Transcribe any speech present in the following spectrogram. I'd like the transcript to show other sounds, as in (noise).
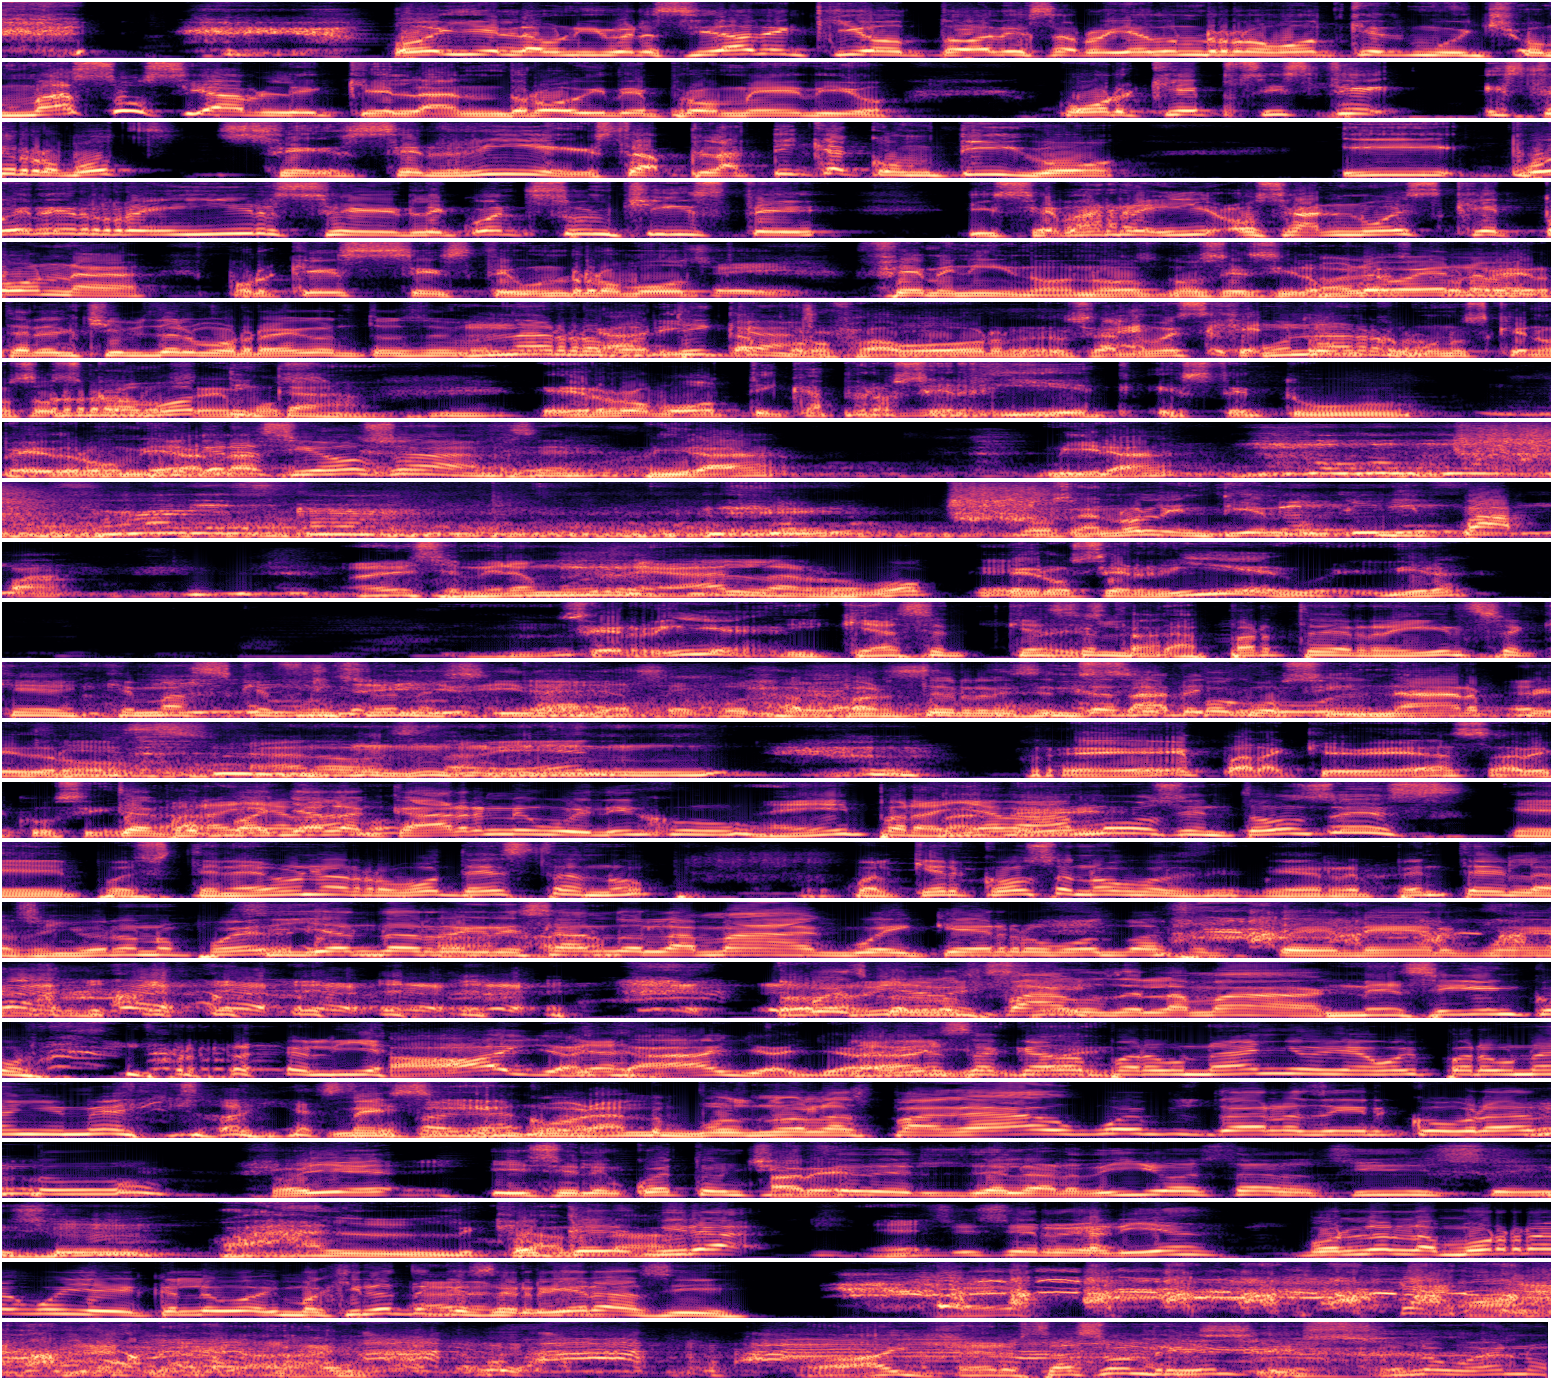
Oye, la Universidad de Kioto ha desarrollado un robot que es mucho más sociable que el androide promedio porque pues, este, este, robot se, se ríe, o platica contigo y puede reírse, le cuentas un chiste y se va a reír, o sea, no es ketona, porque es este un robot femenino, no, no sé si lo No le vayan a meter el chip del borrego, entonces una robótica, por favor, o sea, no es eh, ketón como unos que nosotros robótica. Conocemos. Es robótica, pero se ríe este tú, Pedro, mira. Graciosa. Mira, mira. (laughs) ¿Eh? O sea, no le entiendo ni papa, Ay, se mira muy real la robot. ¿eh? pero se ríe, güey. Mira. Se ríe. ¿Y qué hace? ¿Qué hace? está. Aparte de reírse, ¿qué, qué más? ¿Qué cuándo Aparte, receta hace sabe poco, güey. cocinar, Pedro. Ah, no, está bien. (laughs) Eh, para que veas, sabe Te cocinar. Para acompaña la vamos. carne, güey, dijo. Ahí, para allá Mandé. vamos, entonces. pues tener una robot de estas, ¿no? Cualquier cosa, ¿no? Pues, de repente la señora no puede. Si ya andas regresando la Mac, güey, ¿qué robot vas a tener, güey? (laughs) pues con los pagos de la Mac. Me siguen cobrando. (laughs) ya, Ay, ay, ya- ay, ay, la había sacado ay. para un año, ya voy para un año y medio. (laughs) Me siguen pagando. cobrando, pues no las has pagado, güey, pues te van a seguir cobrando. (laughs) Oye, y si le encuentra un chiste del, del ardillo, esta, sí, sí, sí. ¿Cuál? ¿De qué Porque, habla? mira, ¿Eh? Sí, se reiría. ponle a la morra, güey, imagínate A que ver, se riera así. Ay, Pero está sonriente, es lo bueno.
